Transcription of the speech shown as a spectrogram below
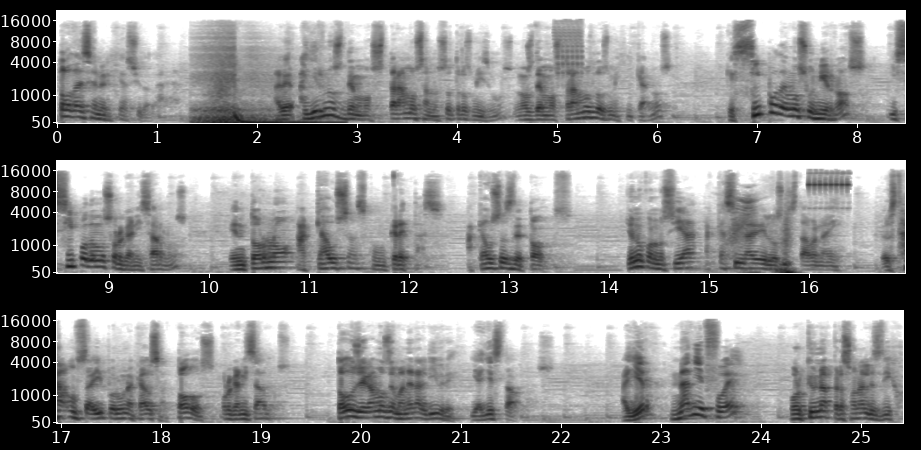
toda esa energía ciudadana? A ver, ayer nos demostramos a nosotros mismos, nos demostramos los mexicanos, que sí podemos unirnos y sí podemos organizarnos en torno a causas concretas, a causas de todos. Yo no conocía a casi nadie de los que estaban ahí, pero estábamos ahí por una causa, todos organizados. Todos llegamos de manera libre y allí estábamos. Ayer nadie fue porque una persona les dijo.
